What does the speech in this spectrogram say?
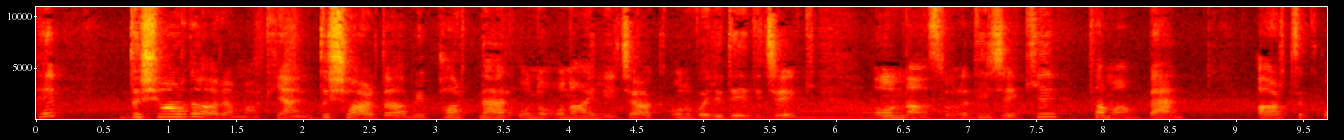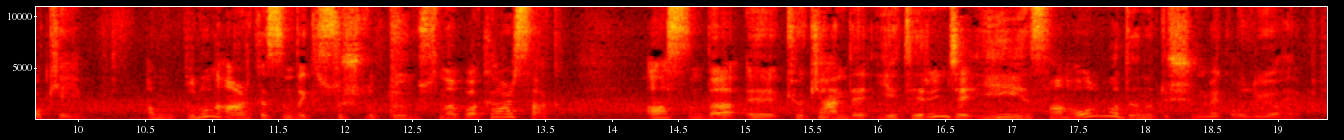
hep dışarıda aramak. Yani dışarıda bir partner onu onaylayacak, onu valide edecek. Ondan sonra diyecek ki tamam ben artık okeyim. Ama bunun arkasındaki suçluluk duygusuna bakarsak aslında kökende yeterince iyi insan olmadığını düşünmek oluyor hep.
